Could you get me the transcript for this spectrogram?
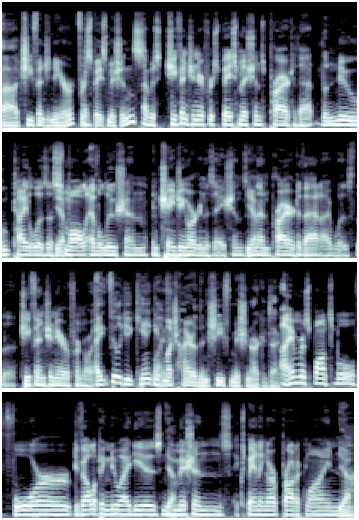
uh, Chief Engineer for Space Missions. I was Chief Engineer for Space Missions prior to that. The new title is a Yep. small evolution in changing organizations. Yep. And then prior to that, I was the Chief Engineer for North. I feel like you can't get much higher than Chief Mission Architect. I am responsible for developing new ideas, new Yeah. missions, expanding our product line, Yeah.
